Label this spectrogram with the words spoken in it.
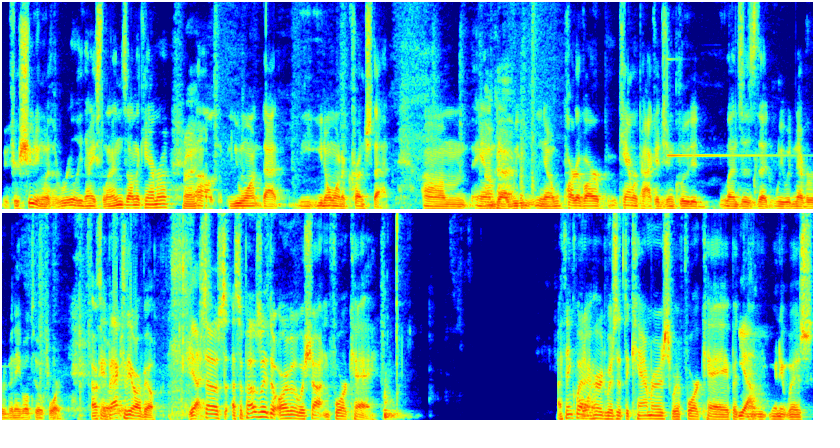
if you're shooting with a really nice lens on the camera, Right. um, you want that. You don't want to crunch that. Um, and uh, we, you know, part of our camera package included lenses that we would never have been able to afford. Okay, So- back to the Orville. Yes. So supposedly the Orville was shot in 4K. I think what I Oh. heard was that the cameras were 4K, but Yeah. then when it was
